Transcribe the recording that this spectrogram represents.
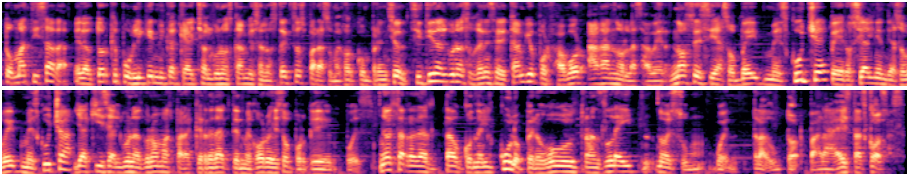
automatizada. El autor que publica indica que ha hecho algunos cambios en los textos para su mejor comprensión. Si tiene alguna sugerencia de cambio, por favor háganosla saber. No sé si Asobabe me escuche, pero si alguien de Asobabe me escucha, ya quise algunas bromas para que redacten mejor eso porque pues no está redactado con el culo, pero Google Translate no es un buen traductor para estas cosas.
